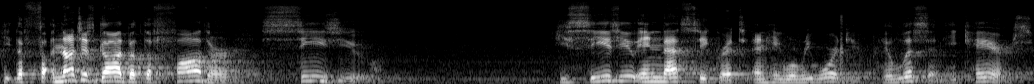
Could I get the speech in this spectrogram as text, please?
He, the, not just God, but the Father sees you. He sees you in that secret and he will reward you. He'll listen. He cares.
